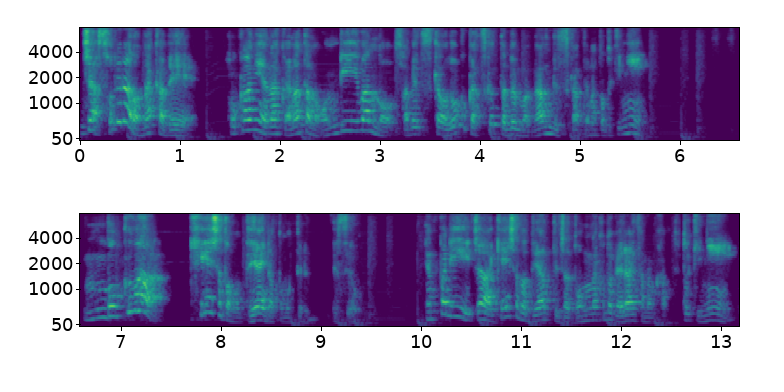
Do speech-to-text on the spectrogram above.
じゃあそれらの中で、他にはなんかあなたのオンリーワンの差別化をどこか作った部分は何ですかってなった時に、僕は経営者との出会いだと思ってるんですよ。やっぱり、じゃあ経営者と出会って、じゃあどんなことが得られたのかって時に、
